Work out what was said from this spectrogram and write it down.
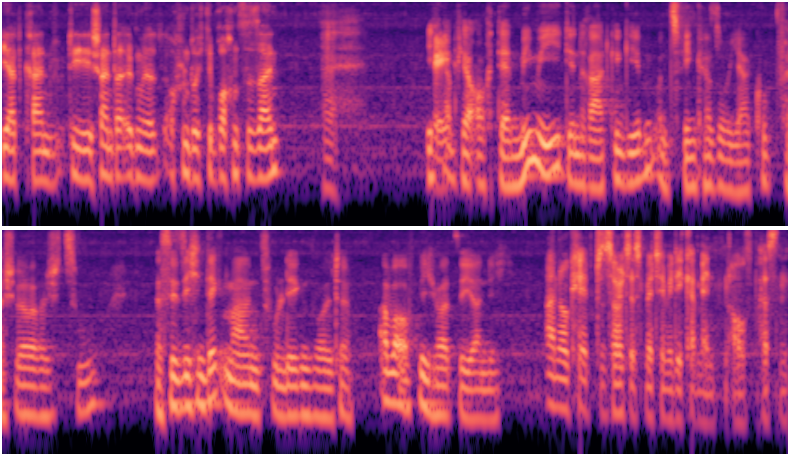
Die hat kein, die scheint da irgendwie auch schon durchgebrochen zu sein. Ich habe ja auch der Mimi den Rat gegeben und zwinker so Jakob verschwörerisch zu, dass sie sich ein Deckmalen zulegen sollte. Aber auf mich hört sie ja nicht. Ah, okay, du solltest mit den Medikamenten aufpassen.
